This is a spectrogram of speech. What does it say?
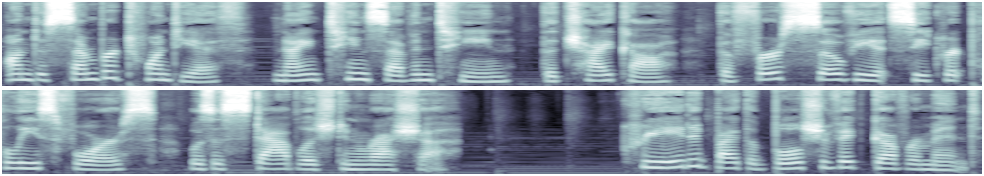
On December 20, 1917, the Cheka, the first Soviet secret police force, was established in Russia. Created by the Bolshevik government,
